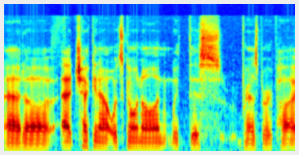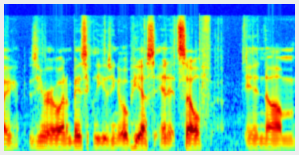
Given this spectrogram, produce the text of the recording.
at uh, at checking out what's going on with this Raspberry Pi Zero, and I'm basically using OBS in itself in um,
